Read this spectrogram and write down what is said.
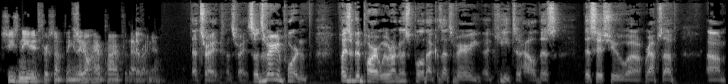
She's needed for something, and they don't have time for that Yep. right now. That's right. That's right. So it's very important. Plays a good part. We were not going to spoil that because that's very uh, key to how this this issue uh, wraps up. Um,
